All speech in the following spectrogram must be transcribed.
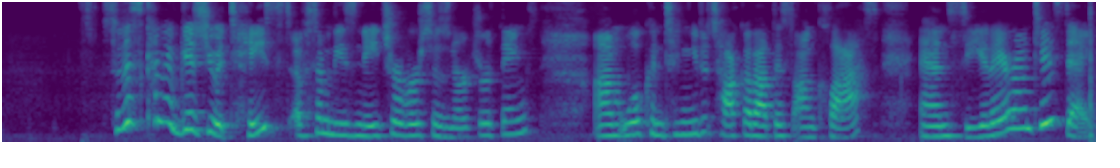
So this kind of gives you a taste of some of these nature versus nurture things. Um, we'll continue to talk about this on class and see you there on Tuesday.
